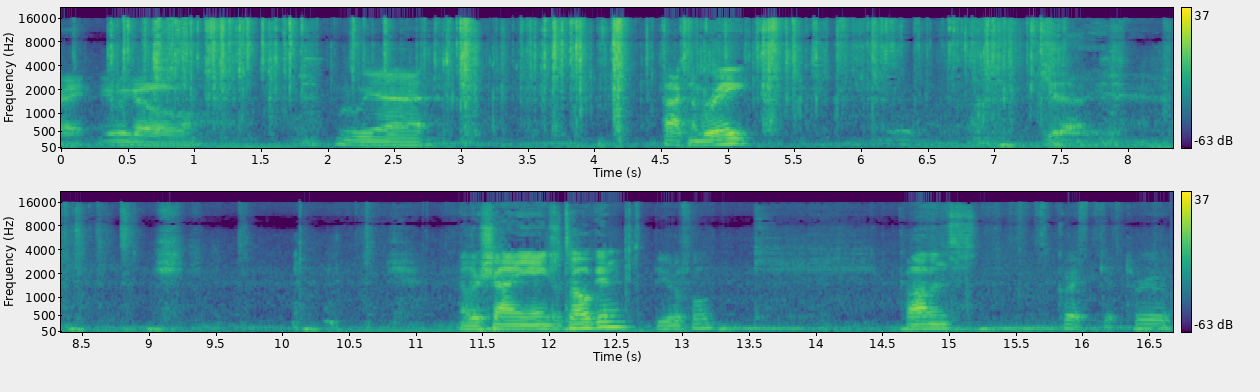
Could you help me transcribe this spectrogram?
there. All right, here we go. Where are we at? Pack number eight. Get out of here. Another shiny angel token. Beautiful. Commons quick, get through.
